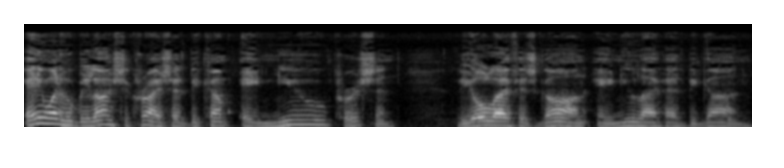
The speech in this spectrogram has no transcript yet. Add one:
Anyone who belongs to Christ has become a new person. The old life is gone, a new life has begun.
